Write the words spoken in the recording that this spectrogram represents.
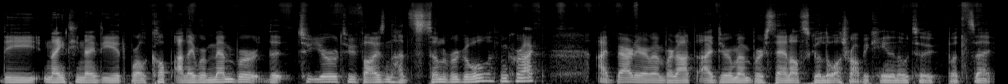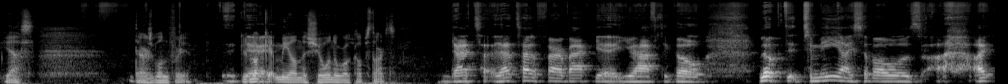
the 1998 World Cup, and I remember that Euro 2000 had silver goal, if I'm correct. I barely remember that. I do remember staying off school to watch Robbie Keane in 02. But uh, yes, there's one for you. Good yeah. luck getting me on the show when the World Cup starts. That's that's how far back you, you have to go. Look, to me, I suppose I,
